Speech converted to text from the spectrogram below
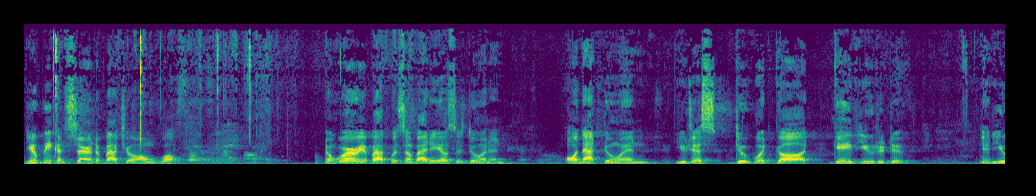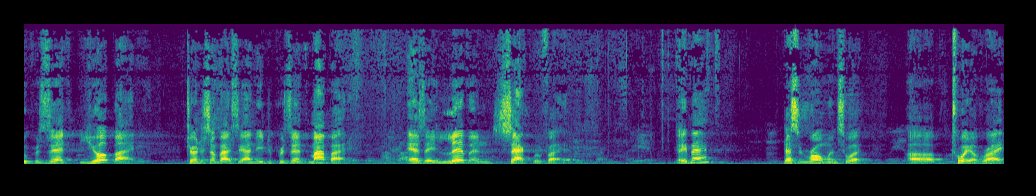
You be concerned about your own walk. Don't worry about what somebody else is doing and or not doing. You just do what God gave you to do and you present your body, turn to somebody and say, I need to present my body as a living sacrifice. Amen? That's in Romans what? Uh, 12, right?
